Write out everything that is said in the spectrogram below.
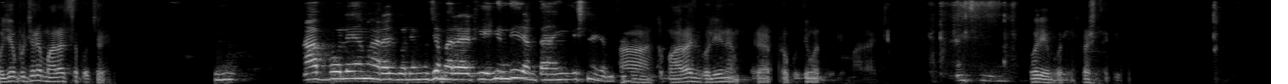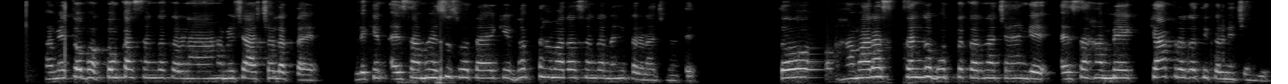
मुझे पूछ रहे महाराज से पूछ रहे आप बोले महाराज बोले मुझे मराठी हिंदी जमता है इंग्लिश नहीं जमता हाँ तो महाराज बोलिए ना मेरा प्रभु जी मत बोलिए अच्छा बोलिए बोलिए प्रश्न हमें तो भक्तों का संग करना हमेशा अच्छा लगता है लेकिन ऐसा महसूस होता है कि भक्त हमारा संग नहीं करना चाहते। तो हमारा संग भक्त करना चाहेंगे ऐसा हमें क्या प्रगति करनी चाहिए?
